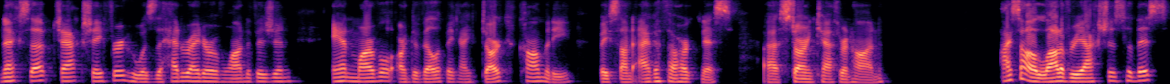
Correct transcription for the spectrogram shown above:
Next up, Jac Schaeffer, who was the head writer of WandaVision, and Marvel are developing a dark comedy based on Agatha Harkness, uh, starring Kathryn Hahn. I saw a lot of reactions to this,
